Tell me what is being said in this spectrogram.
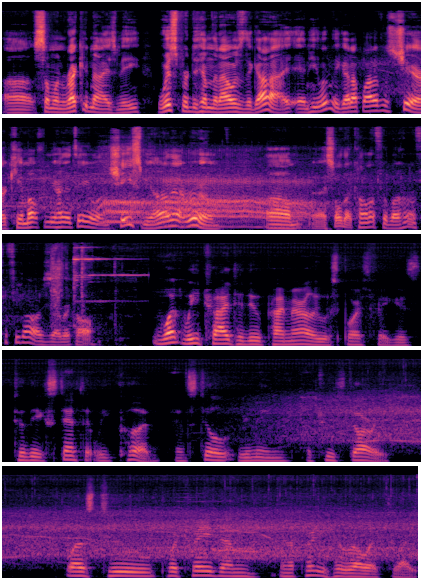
uh, someone recognized me, whispered to him that I was the guy, and he literally got up out of his chair, came out from behind the table, and chased me out of that room. Um, I sold that comic for about $150, as I recall. What we tried to do primarily with sports figures, to the extent that we could, and still remain a true story, was to portray them in a pretty heroic light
